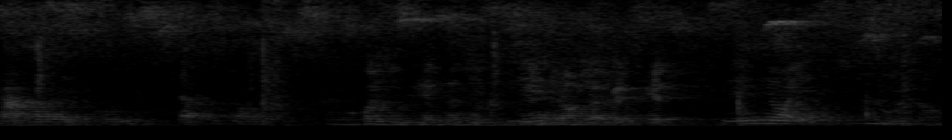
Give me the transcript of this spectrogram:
ถามอะไรคนจับต้องก้อนหินเพชรนั่นนี่ย่อมจะเป็นเพชรเลี้ยงหน่อยสวยเนาะ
